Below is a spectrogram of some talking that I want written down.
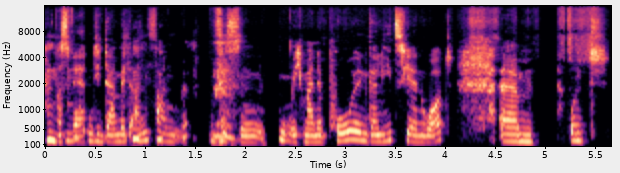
mhm. was werden die damit anfangen wissen? Ich meine Polen, Galizien, what? Ähm, und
